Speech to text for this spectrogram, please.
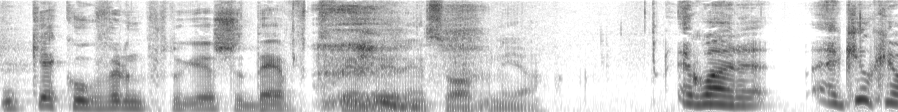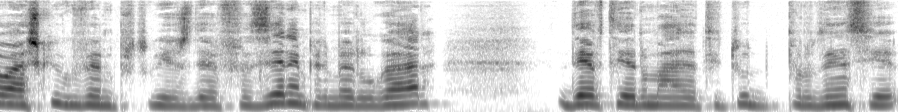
O que é que o governo português deve defender, em sua opinião? Agora, aquilo que eu acho que o governo português deve fazer, em primeiro lugar, deve ter uma atitude de prudência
